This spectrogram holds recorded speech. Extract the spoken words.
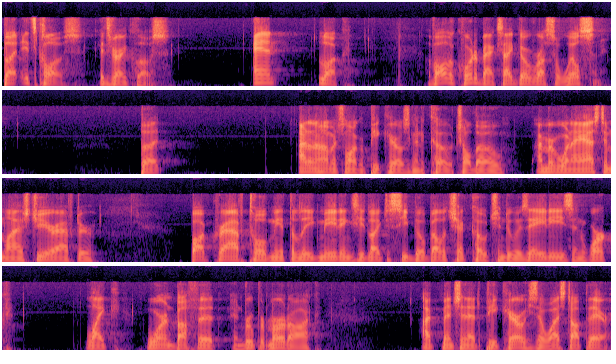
But it's close. It's very close. And look, of all the quarterbacks, I'd go Russell Wilson. But I don't know how much longer Pete Carroll's going to coach. Although I remember when I asked him last year after Bob Kraft told me at the league meetings he'd like to see Bill Belichick coach into his 80s and work like Warren Buffett and Rupert Murdoch. I mentioned that to Pete Carroll. He said, "Why stop there?"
